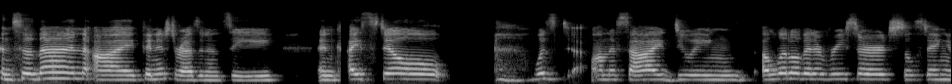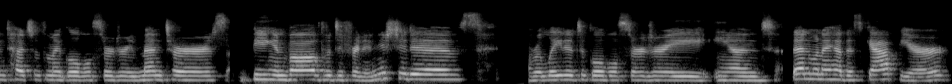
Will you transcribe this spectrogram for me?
and so then i finished residency and i still was on the side doing a little bit of research, still staying in touch with my global surgery mentors, being involved with different initiatives, related to global surgery. And then when I had this gap year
